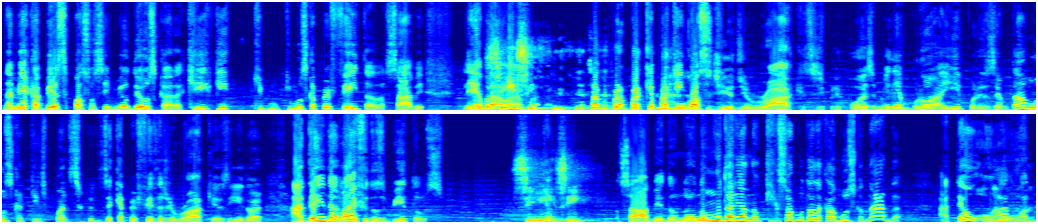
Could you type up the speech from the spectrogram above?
na minha cabeça passou assim: meu Deus, cara, que, que, que, que música perfeita, sabe? Lembra? Sim, sim. Sabe, pra, pra, pra, quem gosta de, de rock, esse tipo de coisa, me lembrou aí, por exemplo, da música que a gente pode dizer que é perfeita de rock, assim, a Day in the Life dos Beatles. Sim, que, sim. Sabe? Não, não, não mudaria. O que, que só mudar naquela música? Nada. Até o, o, o né?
